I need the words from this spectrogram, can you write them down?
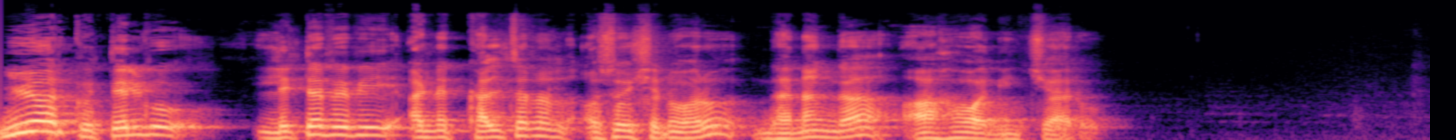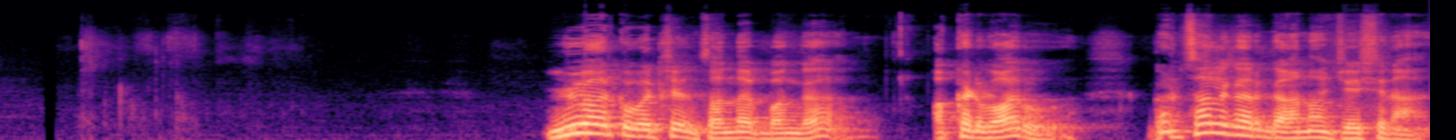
New York Telugu literary and cultural association వారు ఘనంగా ఆహ్వానించారు. న్యూయార్క్ వచ్చిన సందర్భంగా అక్కడి వారు ఘంటసాల గారు గానం చేసిన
